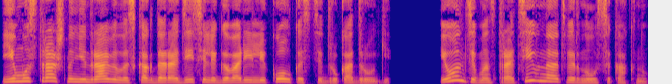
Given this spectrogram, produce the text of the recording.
Ему страшно не нравилось, когда родители говорили колкости друг о друге, и он демонстративно отвернулся к окну.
